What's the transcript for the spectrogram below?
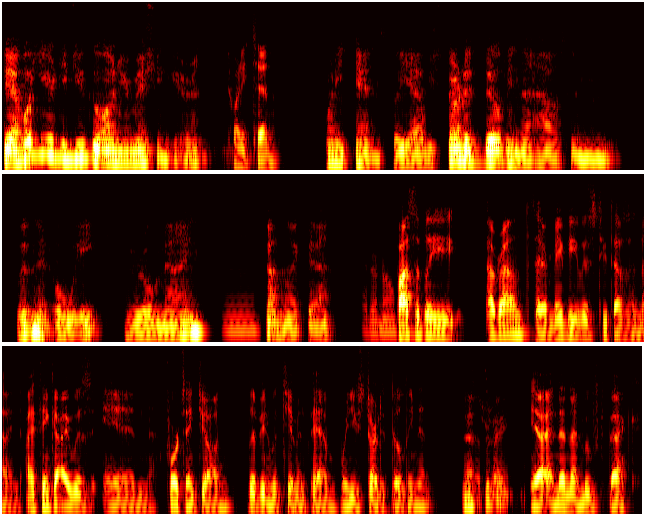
So yeah, what year did you go on your mission, Garrett? 2010. 2010. So yeah, we started building the house in wasn't it 08 or 09? Mm, Something like that. I don't know. Possibly around there. Maybe it was 2009. I think I was in Fort St. John living with Jim and Pam when you started building it. That's, That's right. right. Yeah, and then I moved back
